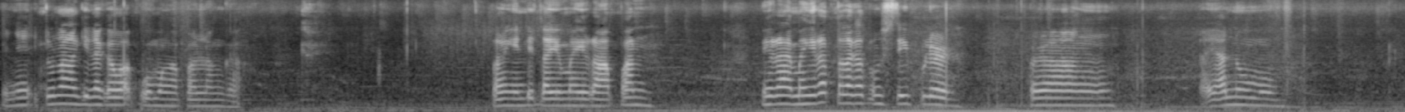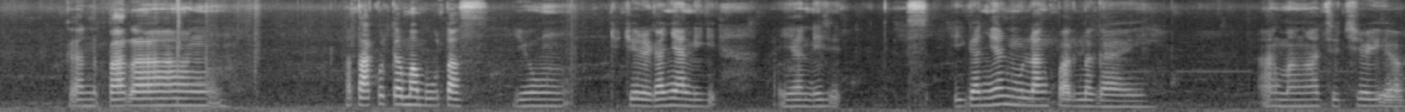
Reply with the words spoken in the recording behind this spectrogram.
ganyan. Ito lang ang ginagawa ko mga palangga. Parang hindi tayo mahirapan mahirap, mahirap talaga itong stapler. Parang ay ano mo? Kan parang natakot ka mabutas. Yung chichire ganyan i, yan i, i, ganyan mo lang paglagay ang mga chichirya.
